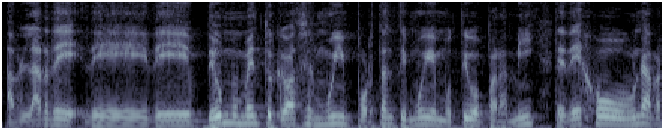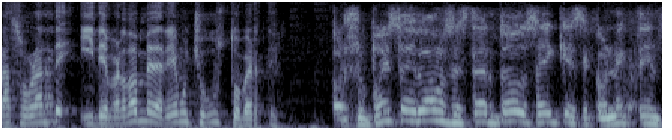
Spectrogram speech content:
hablar de, de, de, de un momento que va a ser muy importante y muy emotivo para mí. Te dejo un abrazo grande y de verdad me daría mucho gusto verte. Por supuesto, ahí vamos a estar todos, hay que se conecten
